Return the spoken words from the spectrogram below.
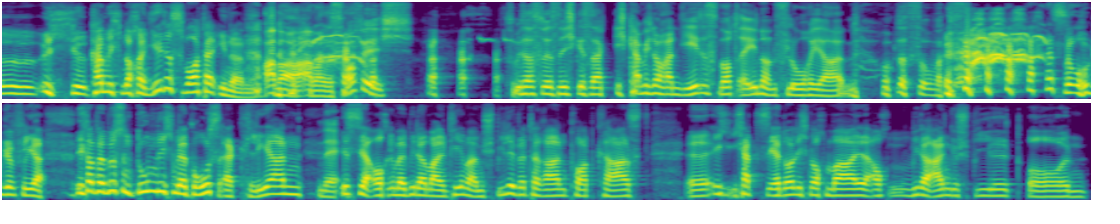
Äh, ich kann mich noch an jedes Wort erinnern. Aber, aber das hoffe ich. Wie hast du es nicht gesagt. Ich kann mich noch an jedes Wort erinnern, Florian. Oder sowas. so ungefähr. Ich glaube, wir müssen Doom nicht mehr groß erklären. Nee. Ist ja auch immer wieder mal ein Thema im Spieleveteranen-Podcast. Äh, ich, ich hatte es ja neulich noch mal auch wieder angespielt. Und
